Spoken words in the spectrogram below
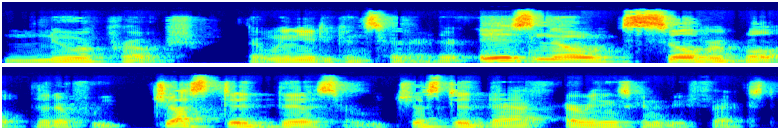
new approach that we need to consider. There is no silver bullet that if we just did this or we just did that, everything's going to be fixed.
